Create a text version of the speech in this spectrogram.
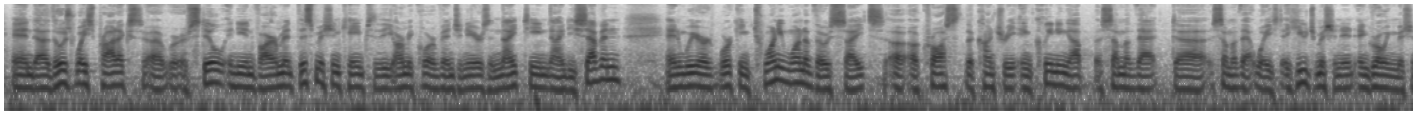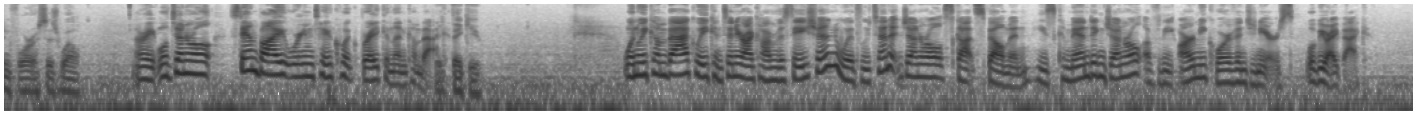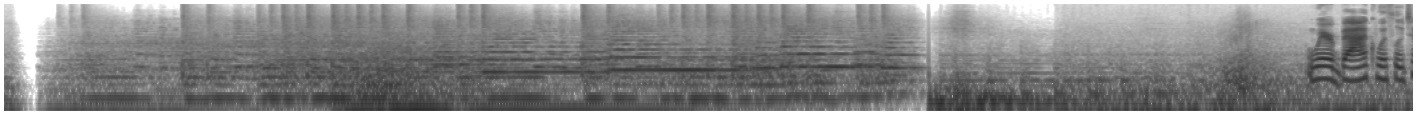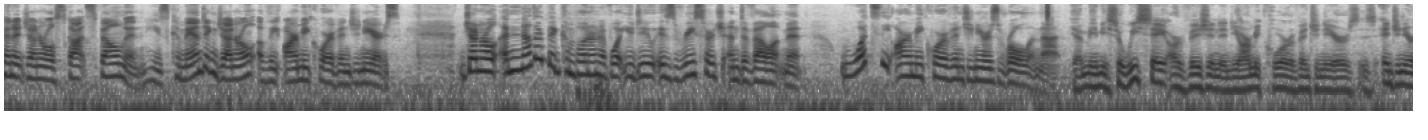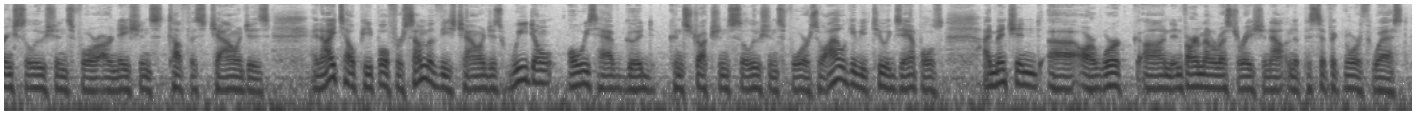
And uh, those waste products uh, were still in the environment. This mission came to the Army Corps of Engineers in 1997, and we are working 21 of those sites uh, across the country in cleaning up some of that, uh, some of that waste. A huge mission and growing mission for us as well. All right. Well, General, stand by. We're going to take a quick break and then come back. Thank you. When we come back, we continue our conversation with Lieutenant General Scott Spellmon. He's Commanding General of the Army Corps of Engineers. We'll be right back. We're back with Lieutenant General Scott Spellmon. He's Commanding General of the Army Corps of Engineers. General, another big component of what you do is research and development. What's the Army Corps of Engineers role in that? Yeah, Mimi, so we say our vision in the Army Corps of Engineers is engineering solutions for our nation's toughest challenges. And I tell people for some of these challenges, we don't always have good construction solutions for. So I will give you two examples. I mentioned uh, our work on environmental restoration out in the Pacific Northwest.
